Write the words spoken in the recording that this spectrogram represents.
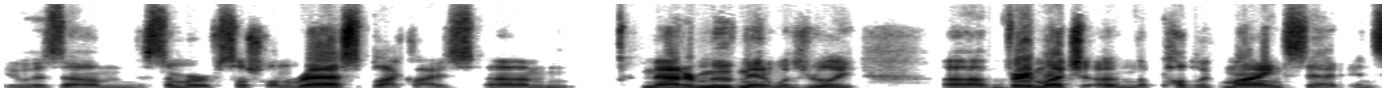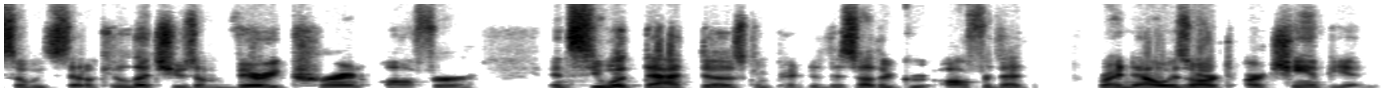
It was um, the summer of social unrest. Black Lives um, Matter movement was really uh, very much on the public mindset. And so we said, okay, let's use a very current offer and see what that does compared to this other group offer that right now is our, our champion.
